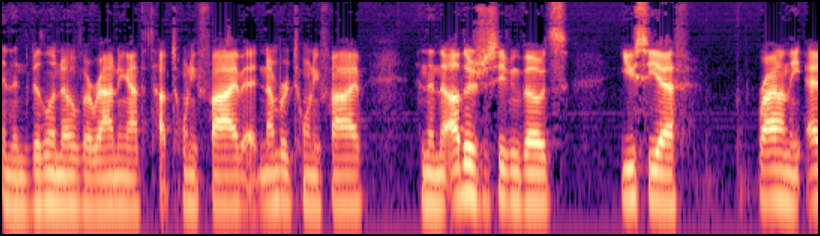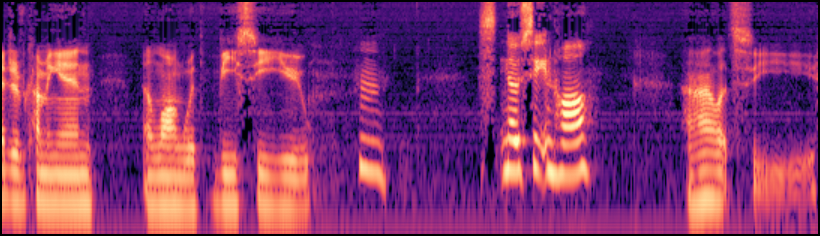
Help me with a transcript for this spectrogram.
And then Villanova rounding out the top 25 at number 25. And then the others receiving votes, UCF right on the edge of coming in, along with VCU. S- No Seton Hall. Uh, let's see.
